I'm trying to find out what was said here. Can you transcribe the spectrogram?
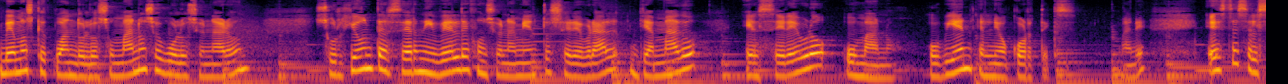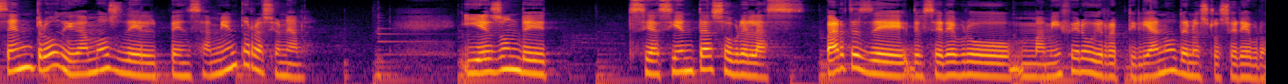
vemos que cuando los humanos evolucionaron, surgió un tercer nivel de funcionamiento cerebral llamado el cerebro humano o bien el neocórtex. Este es el centro, digamos, del pensamiento racional y es donde se asienta sobre las partes del cerebro mamífero y reptiliano de nuestro cerebro.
